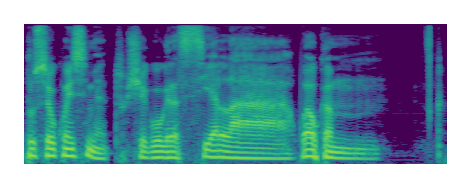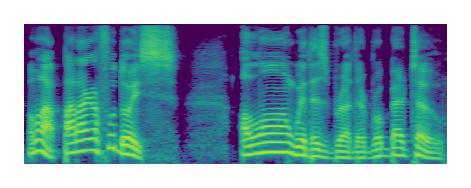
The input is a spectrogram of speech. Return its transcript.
para o seu conhecimento. Chegou Graciela. Welcome. Vamos lá, parágrafo 2. Along with his brother Roberto,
